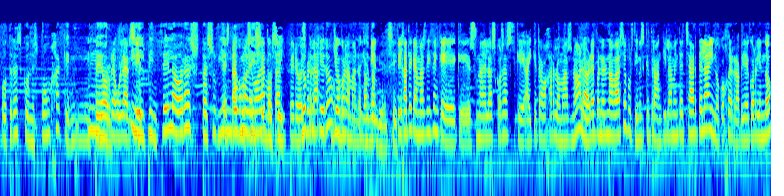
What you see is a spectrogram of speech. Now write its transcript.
otras con esponja que mm, peor. Regular, y el pincel ahora está subiendo Está como de moda total, pero yo es verdad, prefiero, yo con la mano también. Fíjate que además dicen que, que, es una de las cosas que hay que trabajarlo más, ¿no? A la hora de poner una base, pues tienes que tranquilamente echártela y no coger rápido y corriendo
